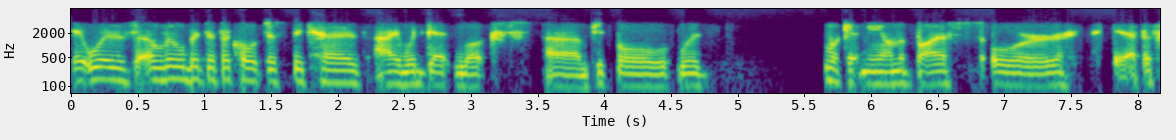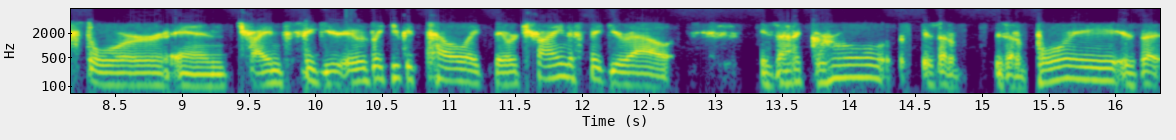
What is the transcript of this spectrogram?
it was a little bit difficult just because I would get looks. Um, people would look at me on the bus or at the store and try and figure. It was like you could tell like they were trying to figure out: is that a girl? Is that a is that a boy? Is that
